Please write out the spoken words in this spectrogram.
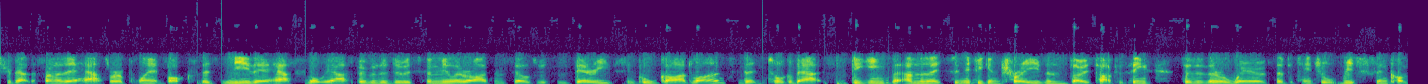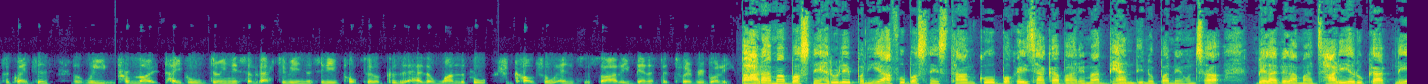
strip out the front of their house or a plant box that's near their house. What we ask people to do is familiarise themselves with some very simple guidelines that talk about digging underneath significant trees and those types of things so that they're aware of the potential risks and consequences. But we promote people doing this sort of activity in the city of Port Phillip because it has a wonderful cultural and society benefit to everybody. भाडामा बस्नेहरूले पनि आफू बस्ने स्थानको बगैँचाका बारेमा ध्यान दिनुपर्ने हुन्छ बेला बेलामा झाडीहरू काट्ने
